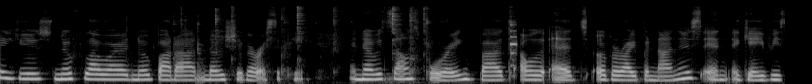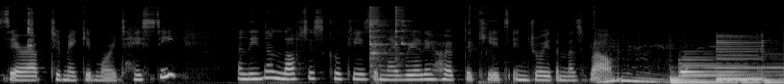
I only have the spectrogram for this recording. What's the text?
to use no flour, no butter, no sugar recipe. I know it sounds boring, but I'll add overripe bananas and agave syrup to make it more tasty. Alina loves these cookies and I really hope the kids enjoy them as well. Mm.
